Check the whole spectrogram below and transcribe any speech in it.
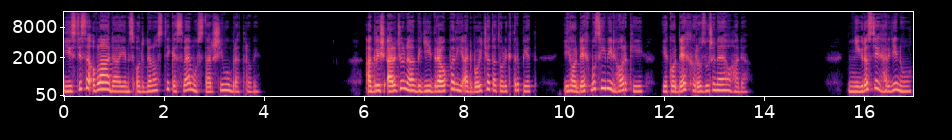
Jistě se ovládá jen z oddanosti ke svému staršímu bratrovi. A když Arjuna vidí Draupadý a dvojčata tolik trpět, jeho dech musí být horký jako dech rozuřeného hada. Nikdo z těch hrdinů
